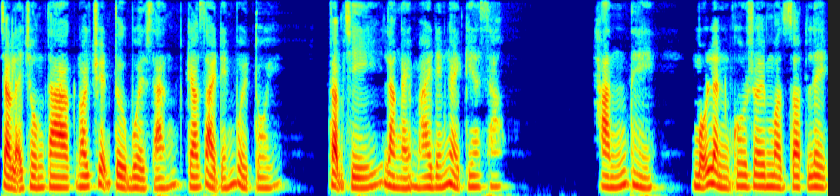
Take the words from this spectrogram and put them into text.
chẳng lẽ chúng ta nói chuyện từ buổi sáng kéo dài đến buổi tối, thậm chí là ngày mai đến ngày kia sao? Hắn thì, mỗi lần cô rơi một giọt lệ,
